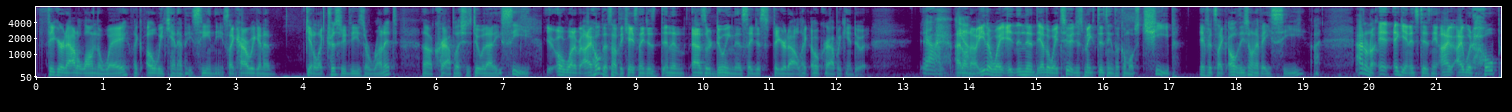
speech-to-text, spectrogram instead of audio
figure it out along the way, like, oh, we can't have AC in these. Like, how are we going to get electricity to these to run it? Oh crap! Let's just do it without AC or whatever. I hope that's not the case. And they just and then as they're doing this, they just figured out like, oh crap, we can't do it. Yeah. I don't yeah. know. Either way, it, and then the other way too, it just makes Disney look almost cheap. If it's like, oh, these don't have AC. I, I don't know. It, again, it's Disney. I, I would hope.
